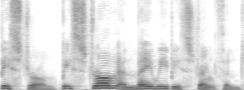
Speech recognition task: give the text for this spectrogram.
Be strong, be strong, and may we be strengthened.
